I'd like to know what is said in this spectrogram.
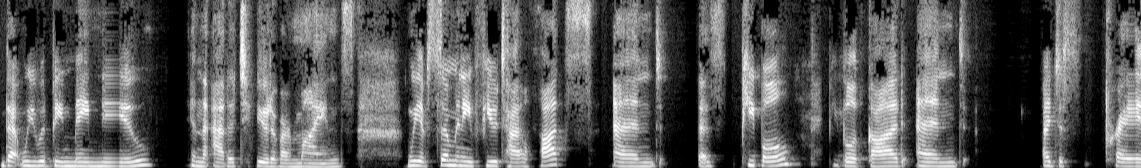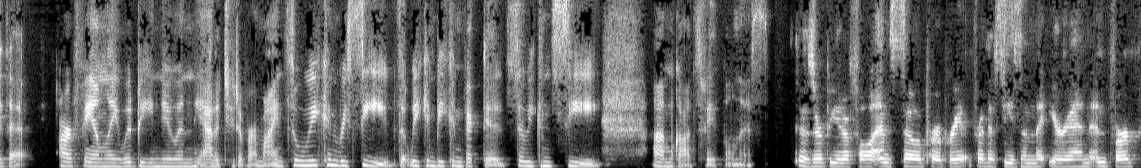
that we would be made new in the attitude of our minds. We have so many futile thoughts and as people, people of God. And I just pray that our family would be new in the attitude of our mind so we can receive, that we can be convicted, so we can see um, God's faithfulness. Those are beautiful and so appropriate for the season that you're in and for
